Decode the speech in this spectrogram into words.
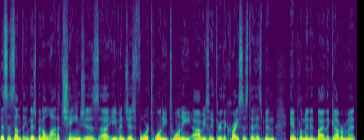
this is something. There's been a lot of changes, uh, even just for 2020, obviously through the crisis that has been implemented by the government.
